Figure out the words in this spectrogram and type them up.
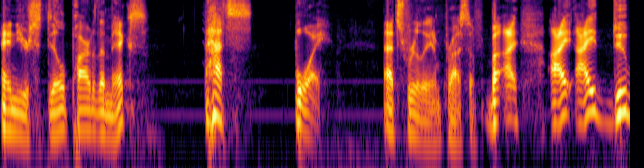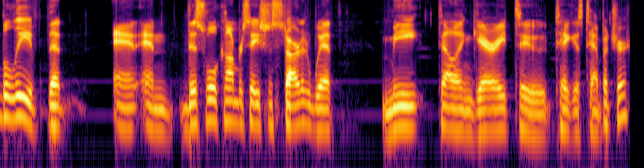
and you're still part of the mix, that's boy, that's really impressive. But I I, I do believe that and and this whole conversation started with me telling Gary to take his temperature.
